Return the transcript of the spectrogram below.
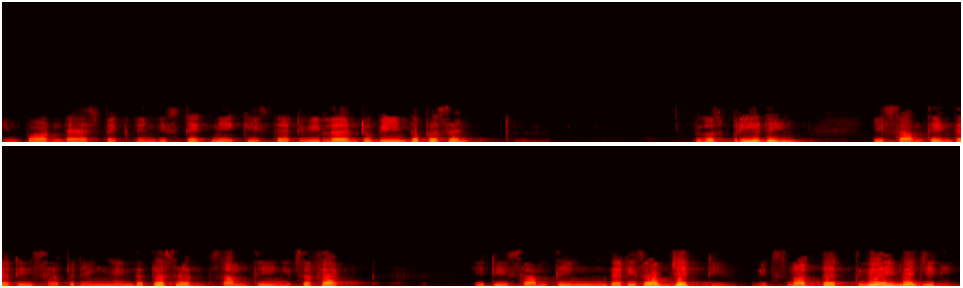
important aspect in this technique is that we learn to be in the present. Because breathing is something that is happening in the present. Something, it's a fact. It is something that is objective. It's not that we are imagining.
